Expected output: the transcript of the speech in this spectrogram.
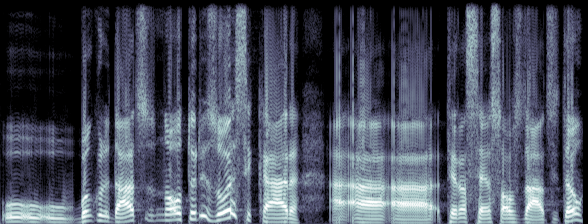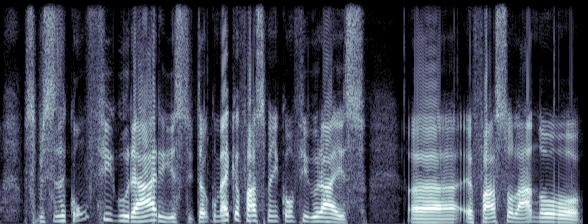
o, o banco de dados não autorizou esse cara a, a, a ter acesso aos dados. Então, você precisa configurar isso. Então, como é que eu faço para configurar isso? Uh, eu faço lá no.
